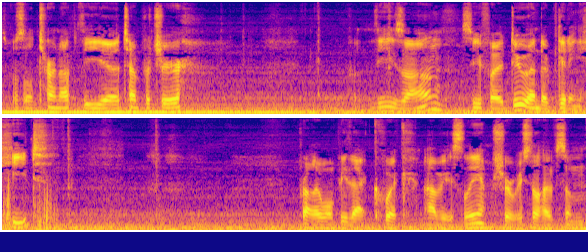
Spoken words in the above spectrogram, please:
Suppose I'll turn up the uh, temperature. These on. See if I do end up getting heat. Probably won't be that quick, obviously. I'm sure we still have some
